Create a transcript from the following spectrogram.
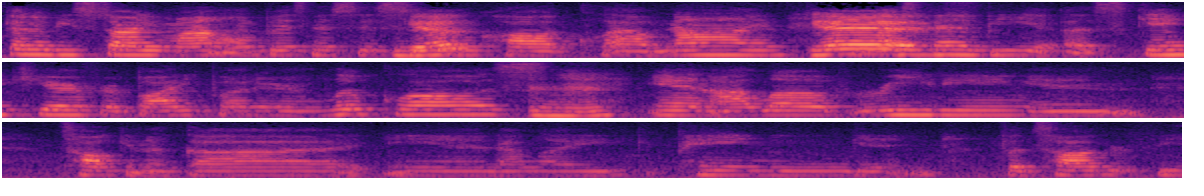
gonna be starting my own businesses soon Yep. called Cloud Nine. Yes. That's gonna be a skincare for body butter and lip gloss. Mhm. And I love reading and talking to God, and I like painting and photography.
